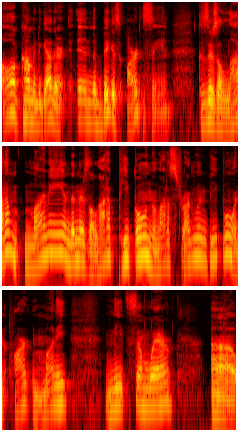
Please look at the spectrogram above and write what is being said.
all coming together in the biggest art scene, because there's a lot of money, and then there's a lot of people, and a lot of struggling people, and art and money meet somewhere uh,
